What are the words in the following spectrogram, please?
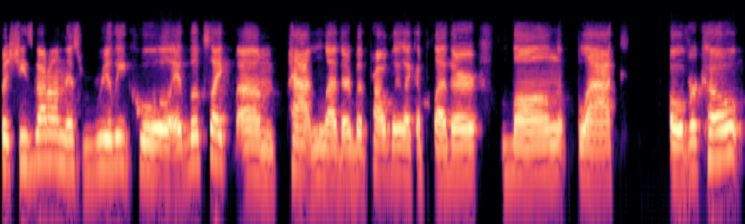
But she's got on this really cool. It looks like um, patent leather, but probably like a pleather, long black overcoat.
